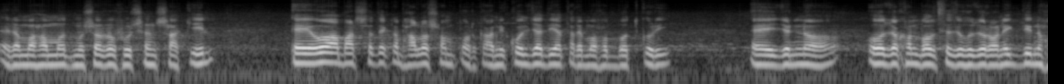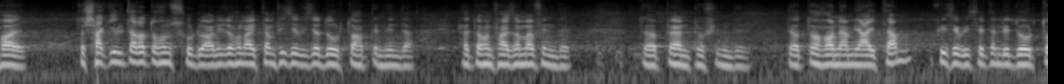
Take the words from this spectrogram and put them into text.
এটা মোহাম্মদ মুশারফ হোসেন শাকিল। এও আমার সাথে একটা ভালো সম্পর্ক। আমি কলজা দিয়া তারে মহব্বত করি। এই জন্য ও যখন বলছে যে হুজুর অনেক দিন হয়। তো শাকিল তারা তখন ছুটো। আমি যখন আইতাম ফিসে ফিসে দৌড়তো হাফ প্যান্ট ফিন্দা হ্যাঁ তখন ফায়জামা ফিন্দে তো প্যান্টও ফিন্দে তো তখন আমি আইতাম ফিসে ফিসে তেমনি দৌড়তো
